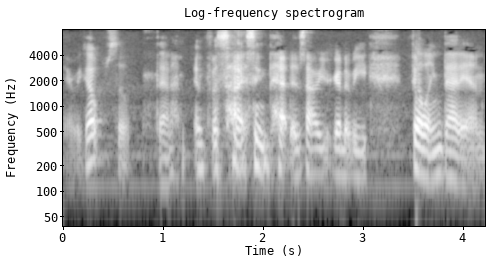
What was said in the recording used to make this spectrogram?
There we go. So that I'm emphasizing that is how you're going to be filling that in.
